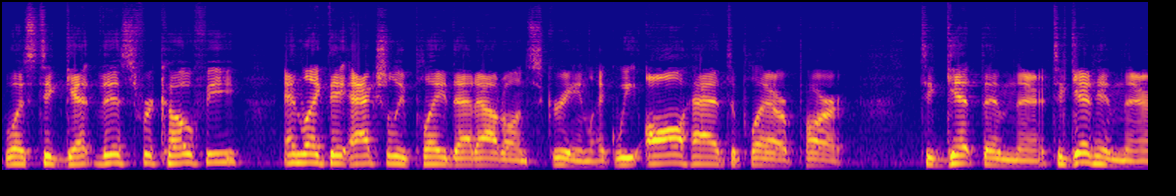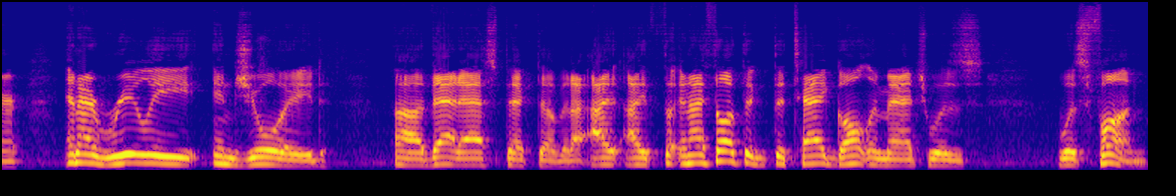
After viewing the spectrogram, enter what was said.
was to get this for Kofi, and like they actually played that out on screen. Like we all had to play our part to get them there, to get him there, and I really enjoyed uh, that aspect of it. I, I th- and I thought the, the tag gauntlet match was was fun,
